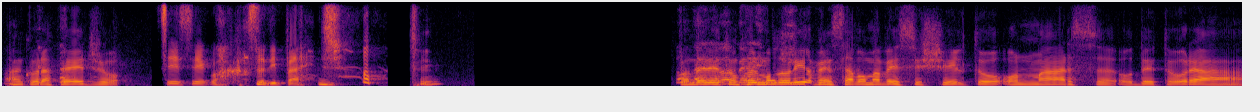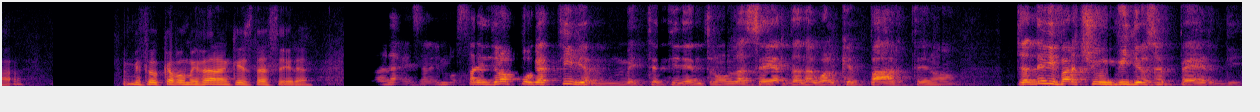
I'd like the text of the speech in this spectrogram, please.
ancora peggio. Sì, sì, qualcosa di peggio. Sì. Quando Vabbè, hai detto in va quel modo lì, io pensavo mi avessi scelto On Mars. Ho detto ora mi tocca vomitare anche stasera. Ma dai, saremmo stati troppo cattivi a metterti dentro un laserda da qualche parte, no? Già devi farci un video se perdi.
